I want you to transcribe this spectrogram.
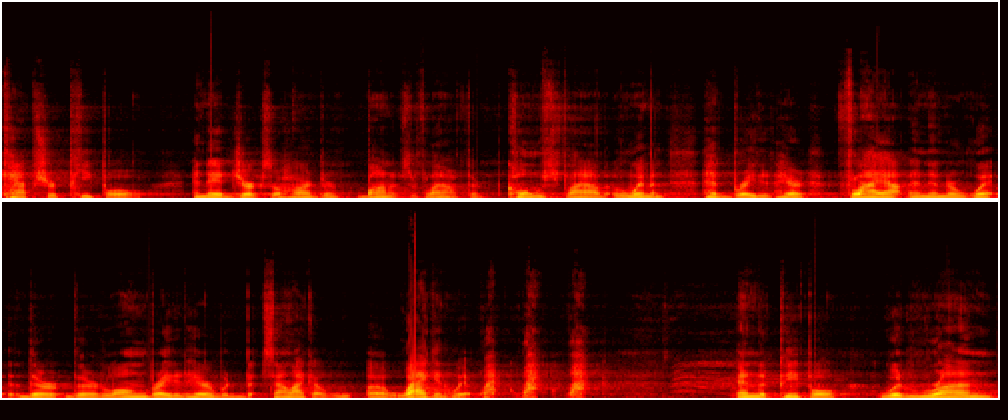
capture people and they had jerked so hard their bonnets would fly out, their combs would fly out. The women had braided hair, fly out, and then their, their, their long braided hair would sound like a, a wagon whip, whack, whack, whack. And the people would run.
